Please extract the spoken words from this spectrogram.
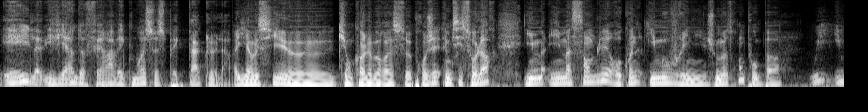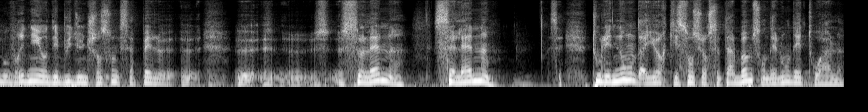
Et il, il vient de faire avec moi ce spectacle-là. Il y a aussi euh, qui ont collaboré à ce projet. MC Solar. Il m'a semblé reconnaître Imouvrini. Je me trompe ou pas? Oui, Imouvrini au début d'une chanson qui s'appelle euh, euh, euh, Solène, Célène. Tous les noms d'ailleurs qui sont sur cet album sont des noms d'étoiles.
